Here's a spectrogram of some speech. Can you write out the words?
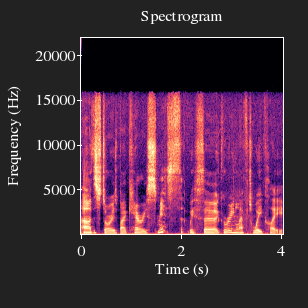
Uh, this story is by Kerry Smith with the Green Left Weekly.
